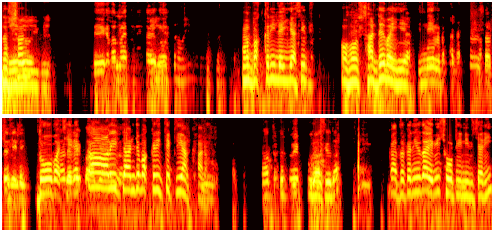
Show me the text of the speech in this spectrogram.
ਦੱਸੋ ਜੀ। ਦੇਖ ਲੈ ਮੈਂ ਜਿੰਨੀ ਲੱਗਦੀ ਹੁਣ ਬੱਕਰੀ ਲਈ ਅਸੀਂ ਉਹ ਸਾਢੇ ਬਾਈ ਹਜ਼ਾਰ। ਇੰਨੇ ਮਤਲਬ ਸਾਡੇ ਸੀ ਲਈ ਦੋ ਬੱਚੇ ਨੇ ਕਾਲੀ ਟੰਜ ਬੱਕਰੀ ਚਿੱਟੀਆਂ ਅੱਖਾਂ ਨੇ ਹੱਥ ਕੁੱਤ ਵੀ ਪੂਰਾ ਸੀ ਉਹਦਾ। ਕਦ ਕਰੀ ਉਹਦਾ ਇਹ ਵੀ ਛੋਟੀ ਨਹੀਂ ਵਿਚਾਰੀ।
